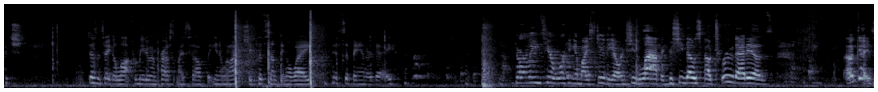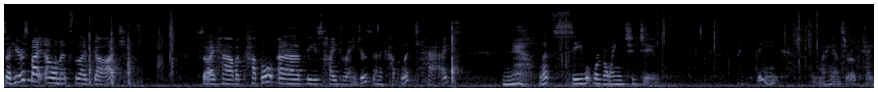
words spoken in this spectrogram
which doesn't take a lot for me to impress myself, but you know, when I actually put something away, it's a banner day. Darlene's here working in my studio and she's laughing because she knows how true that is. Okay, so here's my elements that I've got. So I have a couple of these hydrangeas and a couple of tags. Now, let's see what we're going to do. I think, I think my hands are okay.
